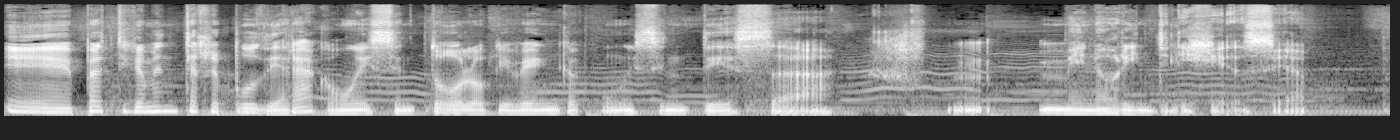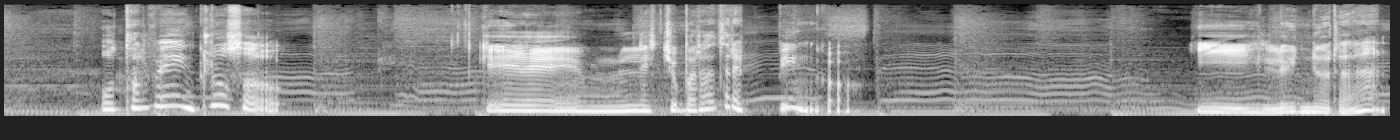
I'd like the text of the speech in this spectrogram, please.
eh, prácticamente repudiará, como dicen, todo lo que venga, como dicen, de esa mm, menor inteligencia. O tal vez incluso que les chupará tres pingos y lo ignorarán.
